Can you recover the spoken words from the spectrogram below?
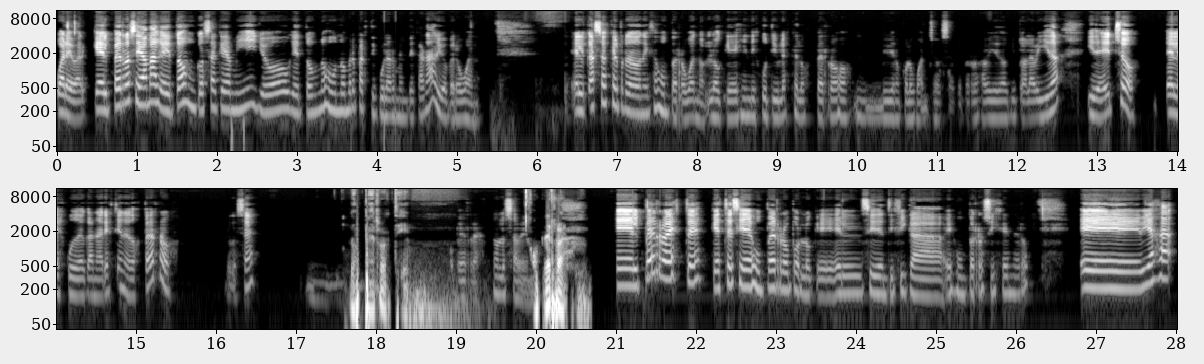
whatever. Que el perro se llama Guetón, cosa que a mí, yo, Guetón no es un nombre particularmente canario, pero bueno. El caso es que el protagonista es un perro. Bueno, lo que es indiscutible es que los perros mm, vivieron con los guanchos, o sea, que perros ha vivido aquí toda la vida. Y de hecho, el escudo de Canarias tiene dos perros. Yo qué sé. Dos perros, tío. O perra, no lo sabemos. O perra. El perro este, que este sí es un perro, por lo que él se identifica, es un perro género, eh, viaja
